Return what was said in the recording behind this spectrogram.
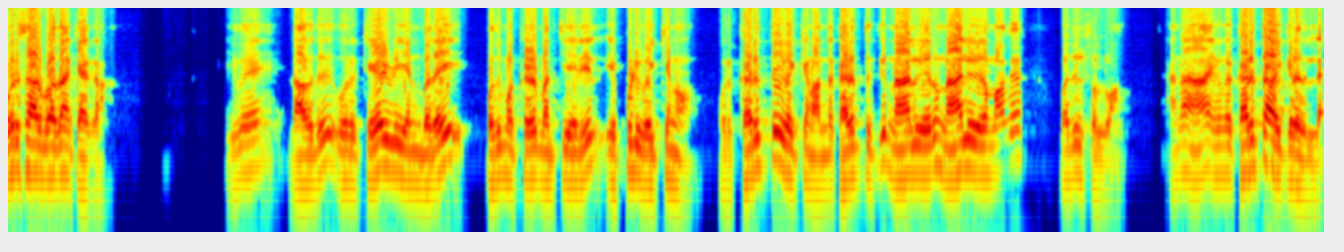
ஒரு சார்பாக தான் கேட்குறான் இவன் அதாவது ஒரு கேள்வி என்பதை பொதுமக்கள் மத்தியில் எப்படி வைக்கணும்? ஒரு கருத்தை வைக்கணும். அந்த கருத்துக்கு நாலு பேரும் நாலு விதமாக பதில் சொல்லுவாங்க. ஆனால் இவங்க கருத்தாக வைக்கிறது இல்லை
